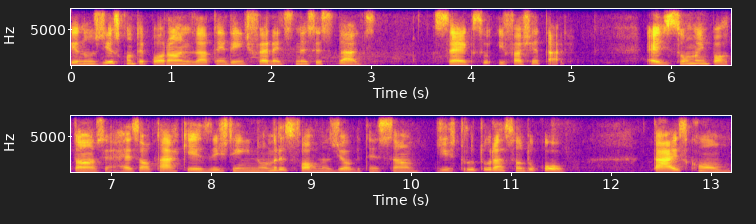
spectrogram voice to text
que nos dias contemporâneos atendem diferentes necessidades, sexo e faixa etária. É de suma importância ressaltar que existem inúmeras formas de obtenção de estruturação do corpo, tais como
